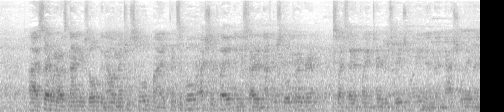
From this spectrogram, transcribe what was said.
I started when I was nine years old in elementary school. My principal actually played, and he started an after-school program. So I started playing tournaments regionally, and then nationally, and then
